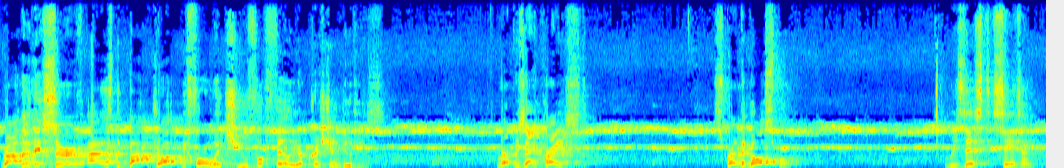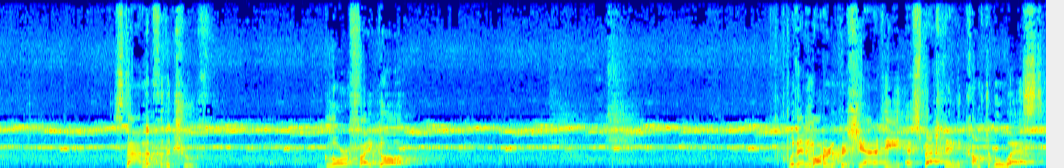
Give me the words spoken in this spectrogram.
Rather, they serve as the backdrop before which you fulfill your Christian duties. Represent Christ, spread the gospel, Resist Satan. Stand up for the truth. Glorify God. Within modern Christianity, especially in the comfortable West,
